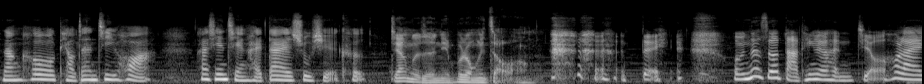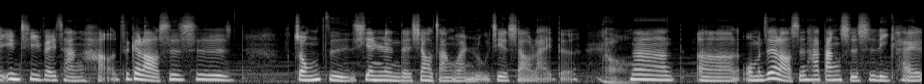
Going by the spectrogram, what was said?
然后挑战计划，他先前还带数学课。这样的人也不容易找啊。对我们那时候打听了很久，后来运气非常好，这个老师是种子现任的校长宛如介绍来的。哦，那呃，我们这个老师他当时是离开，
